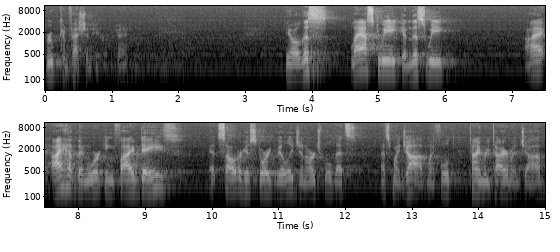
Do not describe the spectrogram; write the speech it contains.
group confession here, okay? You know, this last week and this week, I, I have been working five days at Sauder Historic Village in Archbold. That's, that's my job, my full time retirement job,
